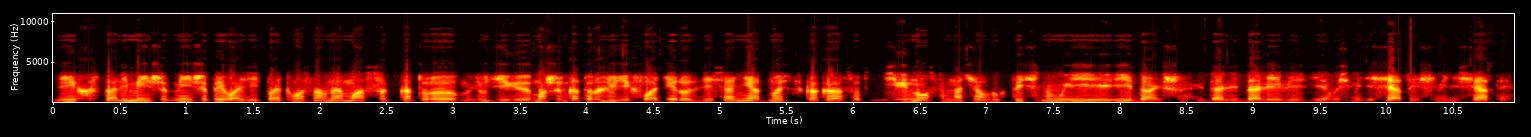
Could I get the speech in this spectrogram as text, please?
их стали меньше-меньше привозить, поэтому основная масса, которую люди, машин, которые люди эксплуатируют здесь, они относятся как раз вот к 90-м, началу 2000-м и, и дальше, и далее, далее везде, 80-е, 70-е.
